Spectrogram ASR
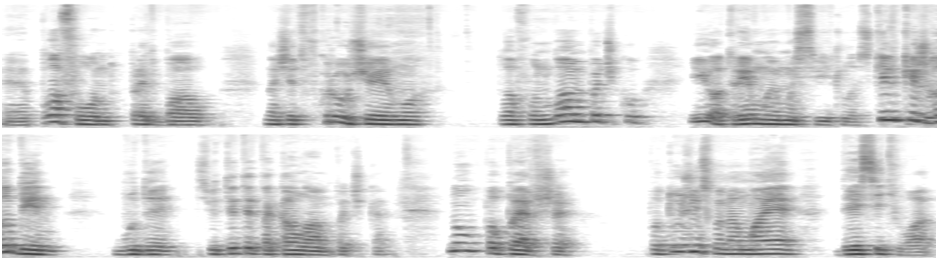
Е, Плафон придбав. Значить, вкручуємо плафон лампочку і отримуємо світло. Скільки ж годин буде світити така лампочка? Ну, по-перше, потужність вона має 10 Вт.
